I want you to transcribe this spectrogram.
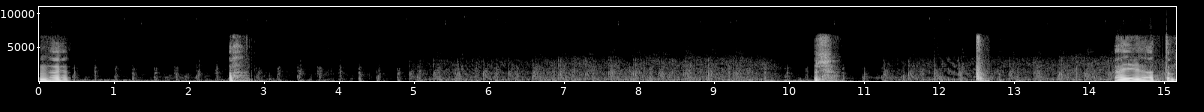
Ayarladım. Ah. Dur. Hikayeyi de attım.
